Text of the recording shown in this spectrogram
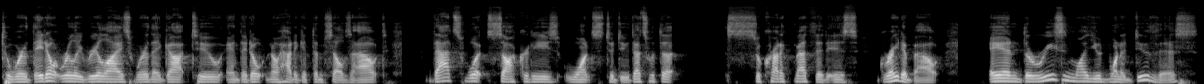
to where they don't really realize where they got to and they don't know how to get themselves out. That's what socrates wants to do. That's what the socratic method is great about and the reason why you'd want to do this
